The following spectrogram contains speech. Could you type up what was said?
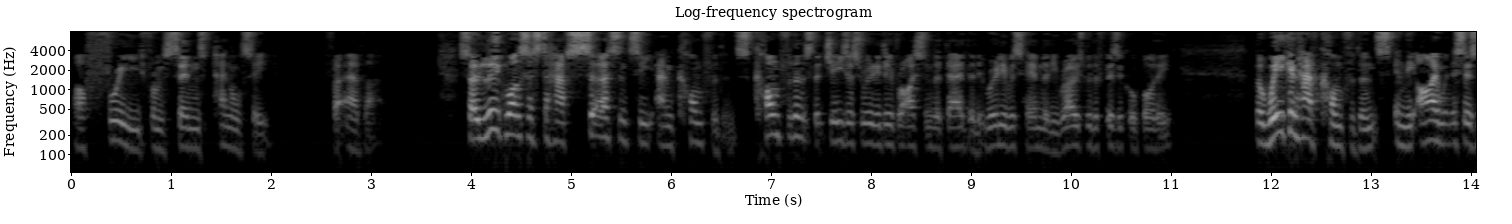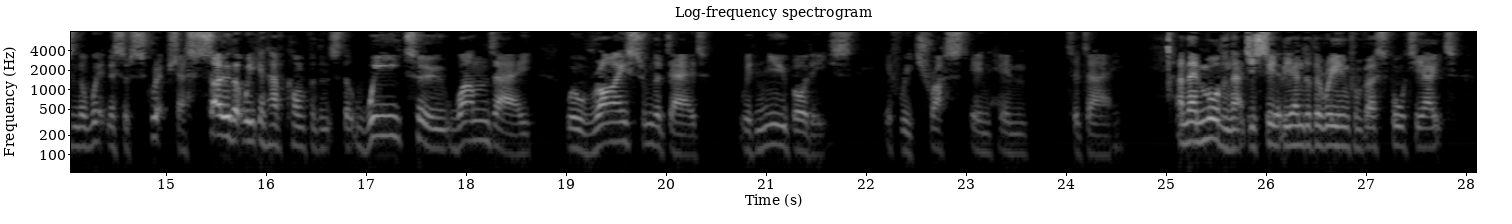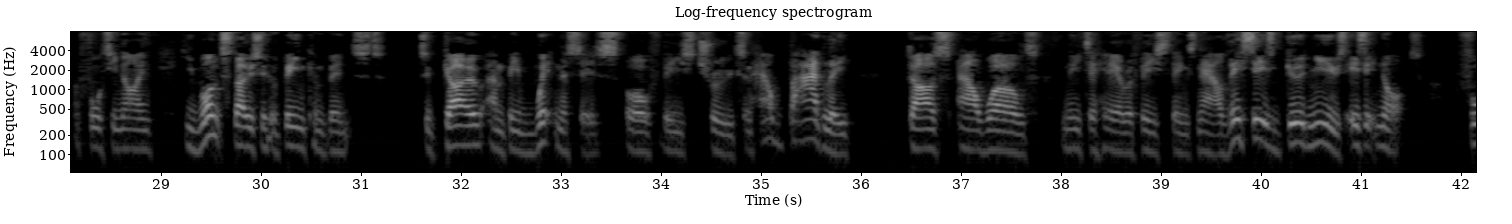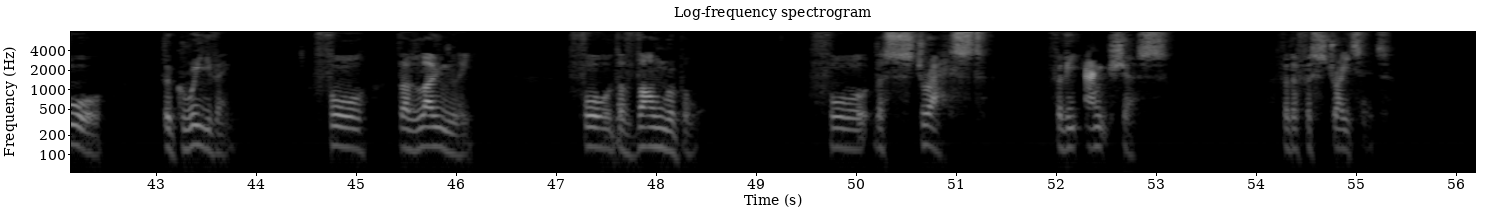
are freed from sin's penalty forever. So Luke wants us to have certainty and confidence. Confidence that Jesus really did rise from the dead, that it really was him, that he rose with a physical body. That we can have confidence in the eyewitnesses and the witness of scripture so that we can have confidence that we too one day will rise from the dead with new bodies if we trust in him today. And then more than that, you see at the end of the reading from verse 48 and 49, he wants those who have been convinced to go and be witnesses of these truths. And how badly does our world need to hear of these things now? This is good news, is it not? For the grieving, for the lonely, for the vulnerable, for the stressed, for the anxious, for the frustrated.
